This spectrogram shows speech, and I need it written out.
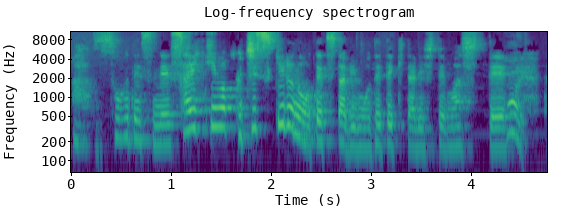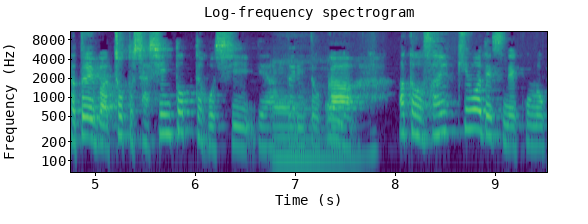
あそうですね。最近はプチスキルのお手伝いも出てきたりしてまして、はい、例えばちょっと写真撮ってほしいであったりとかあとは最近はですねこの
